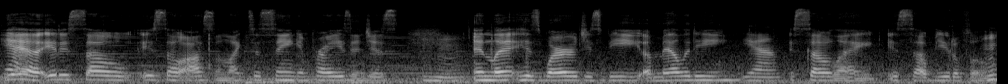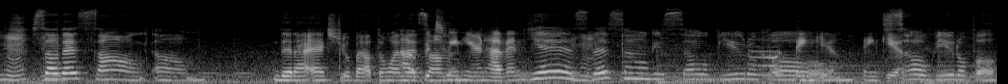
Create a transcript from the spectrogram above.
yeah, it is so, it's so awesome, like to sing and praise and just, hmm and let His word just be a melody. Yeah. It's so like, it's so beautiful. Mhm, So mhm. that song, um, that I asked you about, the one Uh, that's between here and heaven. Yes, Mhm. that song is so beautiful. Thank you. Thank you. So beautiful.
